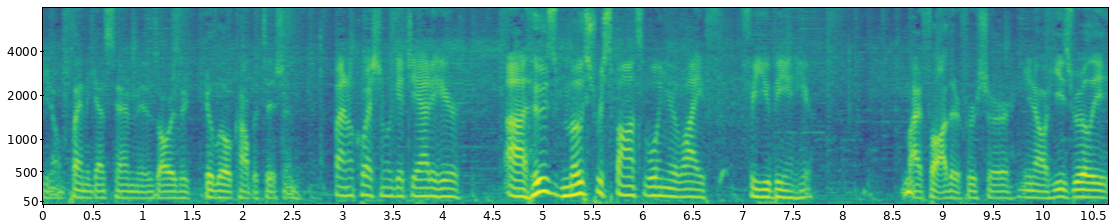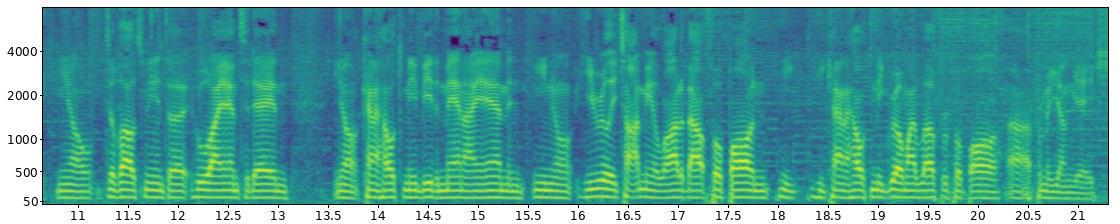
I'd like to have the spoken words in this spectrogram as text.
you know playing against him is always a good little competition. Final question. We'll get you out of here. Uh, who's most responsible in your life for you being here? my father for sure. You know, he's really you know developed me into who I am today, and you know, kind of helped me be the man I am. And you know, he really taught me a lot about football, and he he kind of helped me grow my love for football uh, from a young age.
